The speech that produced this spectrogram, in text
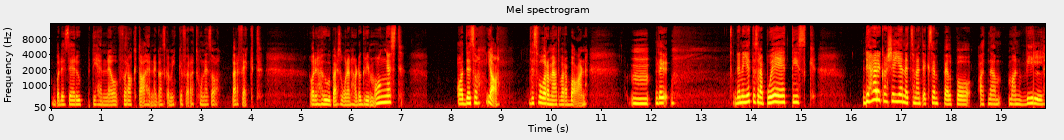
både ser upp till henne och föraktar henne ganska mycket för att hon är så perfekt. Och den här huvudpersonen har då grym ångest. Och det är så, ja, det svåra med att vara barn. Mm, det, den är jättesådär poetisk. Det här är kanske igen ett sådant exempel på att när man vill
